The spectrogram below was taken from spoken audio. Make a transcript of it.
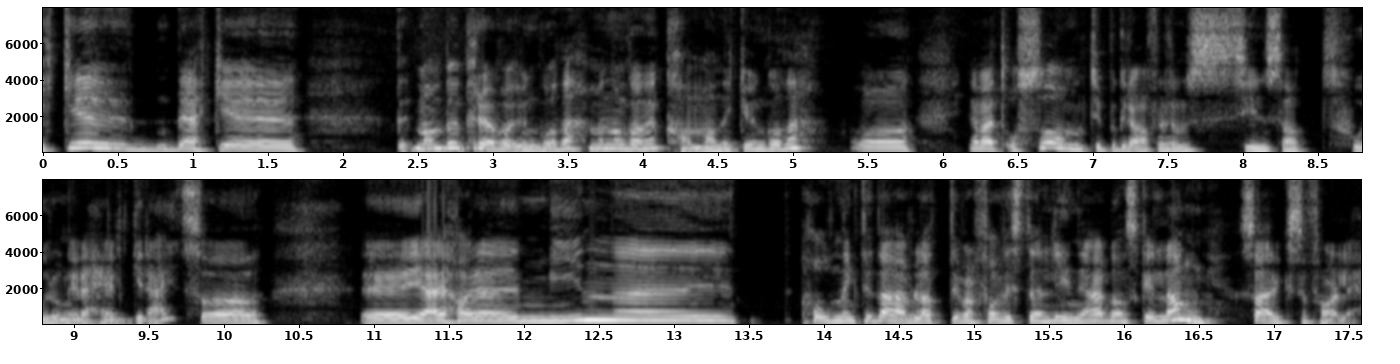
ikke Det er ikke Man bør prøve å unngå det, men noen ganger kan man ikke unngå det. Og jeg veit også om typografer som syns at horunger er helt greit, så eh, jeg har eh, min eh, holdning til det er vel at i hvert fall hvis den linja er ganske lang, så er det ikke så farlig.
